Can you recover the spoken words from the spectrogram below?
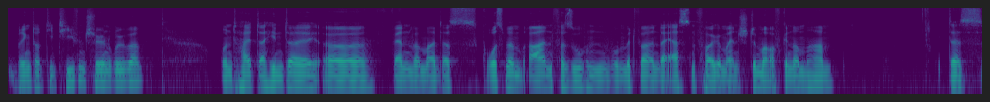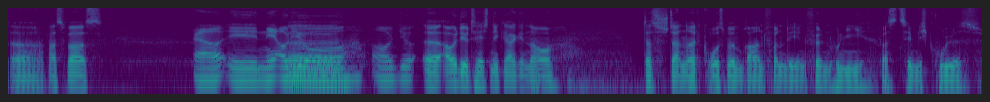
bringt dort die Tiefen schön rüber. Und halt dahinter äh, werden wir mal das Großmembran versuchen, womit wir in der ersten Folge meine Stimme aufgenommen haben. Das, äh, was war's? RE, nee, Audio, äh, Audio. Äh, Audiotechniker, genau das Standard-Großmembran von denen für einen Huni, was ziemlich cool ist.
